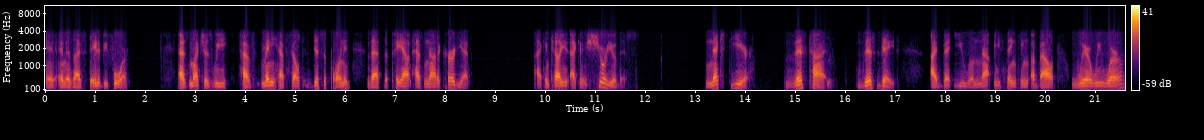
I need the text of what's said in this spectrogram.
and, and as I've stated before, as much as we have, many have felt disappointed that the payout has not occurred yet. I can tell you, I can assure you of this. Next year, this time, this date, I bet you will not be thinking about where we were,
